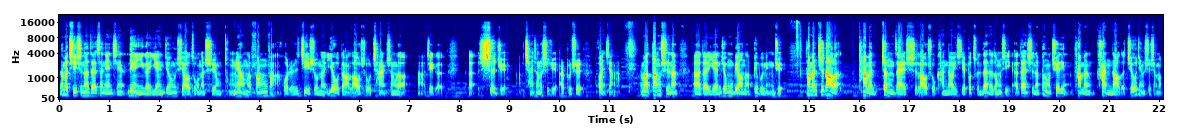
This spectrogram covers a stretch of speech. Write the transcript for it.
那么其实呢，在三年前，另一个研究小组呢，使用同样的方法或者是技术呢，诱导老鼠产生了啊这个呃视觉啊，产生了视觉，而不是幻象哈。那么当时呢，呃的研究目标呢，并不明确，他们知道了。他们正在使老鼠看到一些不存在的东西，呃，但是呢，不能确定他们看到的究竟是什么。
